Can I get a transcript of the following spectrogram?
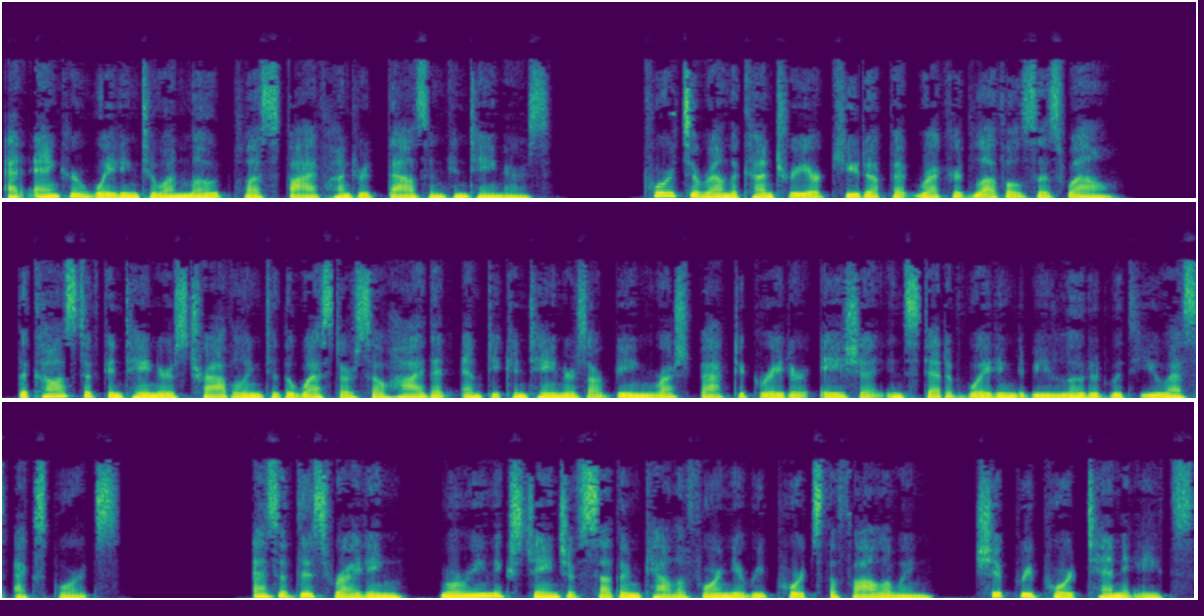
at anchor waiting to unload plus 500,000 containers. Ports around the country are queued up at record levels as well. The cost of containers traveling to the west are so high that empty containers are being rushed back to Greater Asia instead of waiting to be loaded with U.S. exports. As of this writing, Marine Exchange of Southern California reports the following Ship Report 10 8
